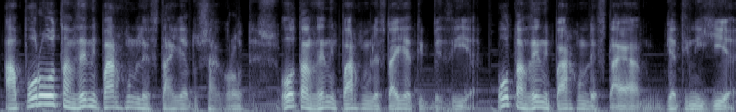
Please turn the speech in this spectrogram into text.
Απορώ όταν δεν υπάρχουν λεφτά για τους αγρότες, όταν δεν υπάρχουν λεφτά για την παιδεία, όταν δεν υπάρχουν λεφτά για την υγεία.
